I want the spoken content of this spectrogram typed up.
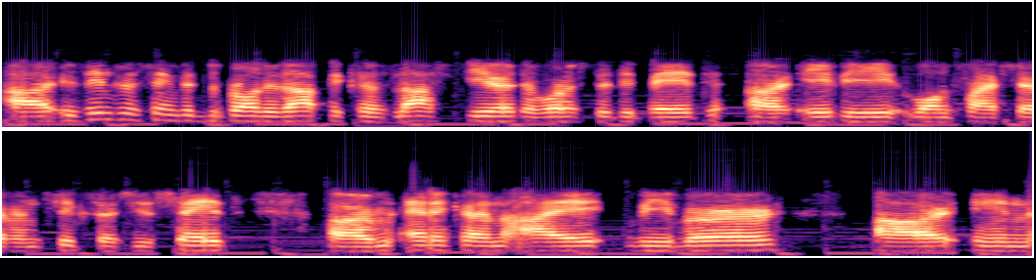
uh, it's interesting that you brought it up because last year there was the debate, uh, AB 1576, as you said. Um, Anikka and I, we were uh, in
